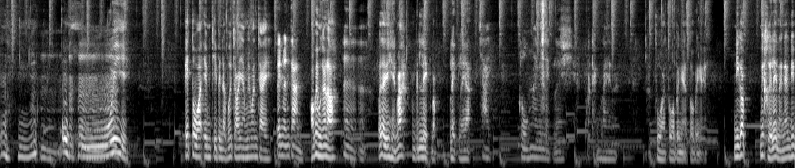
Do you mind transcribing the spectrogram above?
อื้อหืออืมโอ้โหยไอตัว MG เป็นดับเบิลจอยยังไม่มั่นใจ เป็นเหมือนกัน อ๋อ เป็นเหมือนกันเหรอ เออเออเฮ้ยแต่เห็นป่ะมันเป็นเหล็กแบบเหล็กเลยอะใช่ โครงข้างในเป็นเหล็กเลยเชี่ยโค ตรแข็งแรงอะตัวตัวเป็นไงตัวเป็นไง นี่ก็ไม่เคยเล่นนะเนี่ยนี่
